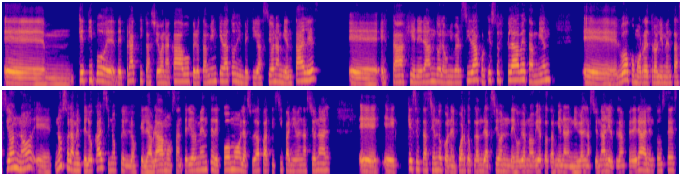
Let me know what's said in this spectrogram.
Eh, qué tipo de, prácticas llevan a cabo, pero también qué datos de investigación ambientales está generando la universidad, porque eso es clave también eh, luego como retroalimentación, ¿no? Eh, no solamente local, sino que los que le hablábamos anteriormente de cómo la ciudad participa a nivel nacional, eh, qué se está haciendo con el cuarto plan de acción de gobierno abierto también a nivel nacional y el plan federal, entonces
